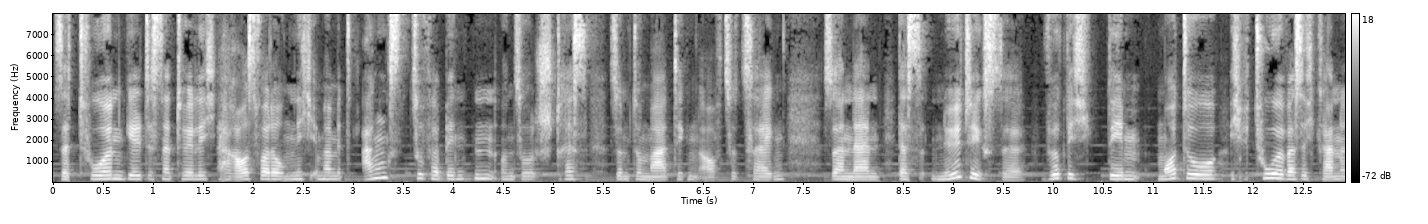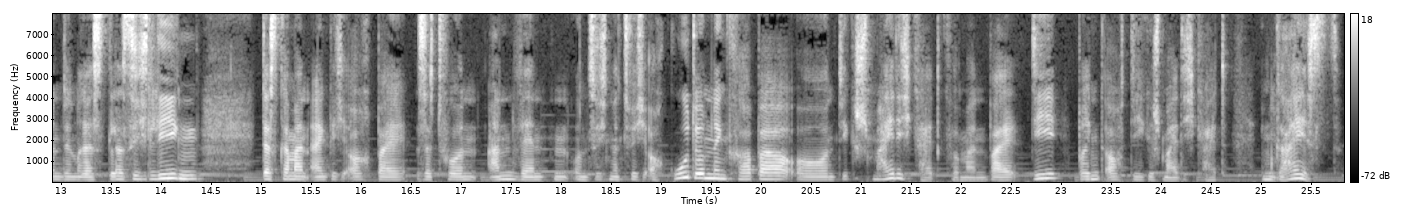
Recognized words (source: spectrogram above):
Saturn gilt es natürlich, Herausforderungen nicht immer mit Angst zu verbinden und so Stresssymptomatiken aufzuzeigen, sondern das Nötigste, wirklich dem Motto, ich tue, was ich kann und den Rest lasse ich liegen, das kann man eigentlich auch bei Saturn anwenden und sich natürlich auch gut um den Körper und die Geschmeidigkeit kümmern, weil die bringt auch die Geschmeidigkeit im Geist.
